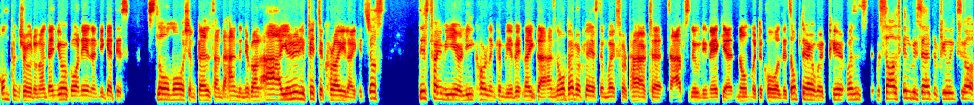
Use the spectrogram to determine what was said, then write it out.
pumping through them, and then you're going in and you get this slow motion belt on the hand and you're going, ah, you're really fit to cry. Like it's just this time of year, league hurling can be a bit like that, and no better place than Wexford Park to, to absolutely make you numb with the cold. It's up there with Pearse, was it with Salthill? We said a few weeks ago.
